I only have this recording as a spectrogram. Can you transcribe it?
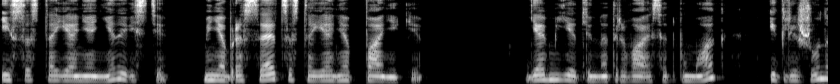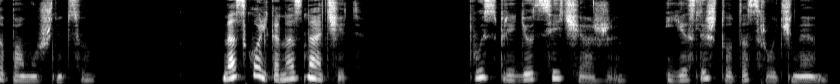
Из состояния ненависти меня бросает состояние паники. Я медленно отрываюсь от бумаг и гляжу на помощницу. «Насколько назначить?» «Пусть придет сейчас же, если что-то срочное».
